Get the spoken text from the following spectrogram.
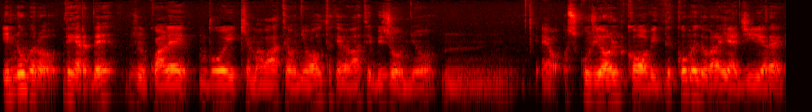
Il numero verde, sul quale voi chiamavate ogni volta che avevate bisogno, mh, mm, eh, scusi ho il covid, come dovrei agire?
